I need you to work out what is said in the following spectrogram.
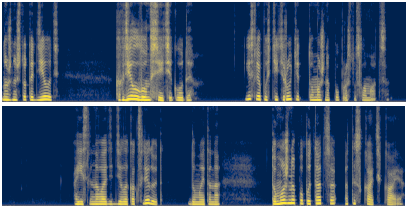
Нужно что-то делать, как делал он все эти годы. Если опустить руки, то можно попросту сломаться. А если наладить дело как следует, думает она, то можно попытаться отыскать Кая.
